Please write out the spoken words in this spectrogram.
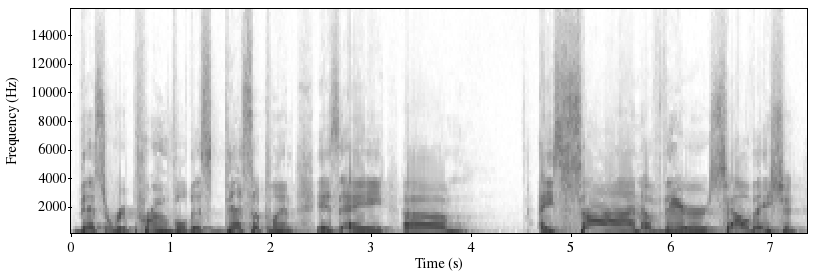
this reproval, this discipline is a, um, a sign of their salvation.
